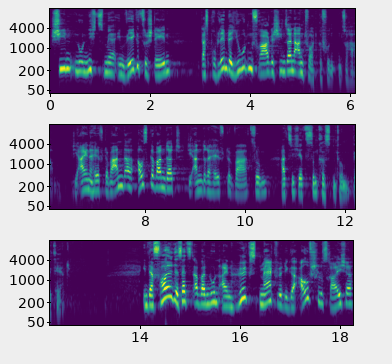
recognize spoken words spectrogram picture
schien nun nichts mehr im Wege zu stehen. Das Problem der Judenfrage schien seine Antwort gefunden zu haben. Die eine Hälfte war ausgewandert, die andere Hälfte war zum, hat sich jetzt zum Christentum bekehrt. In der Folge setzt aber nun ein höchst merkwürdiger, aufschlussreicher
